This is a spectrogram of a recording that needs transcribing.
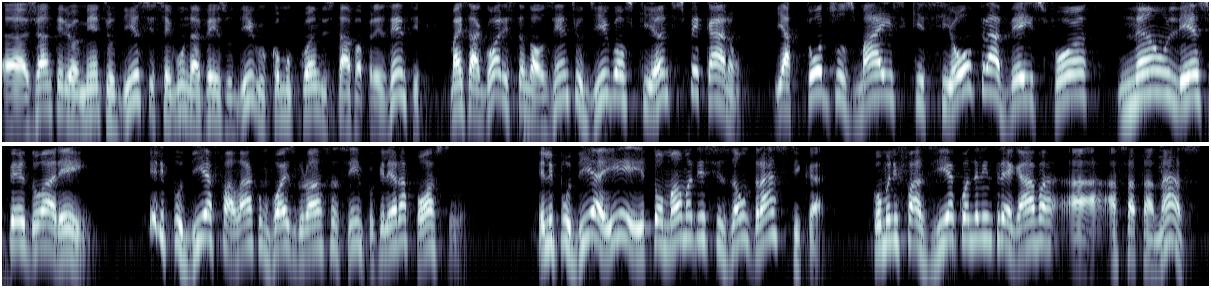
Uh, já anteriormente o disse, segunda vez o digo, como quando estava presente, mas agora estando ausente o digo aos que antes pecaram, e a todos os mais que se outra vez for, não lhes perdoarei. Ele podia falar com voz grossa assim, porque ele era apóstolo. Ele podia ir e tomar uma decisão drástica, como ele fazia quando ele entregava a, a Satanás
